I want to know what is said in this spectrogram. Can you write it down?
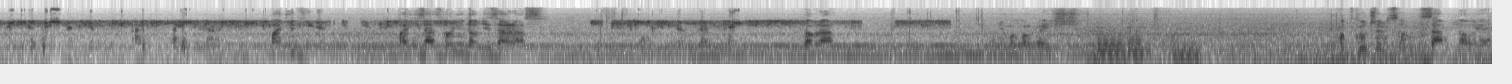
Tutaj jesteśmy w tym... arcypatrzyla. Pani, pani zadzwoni do mnie zaraz. Dobra. Nie mogą wyjść. Pod kluczem są. Zamknął je.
